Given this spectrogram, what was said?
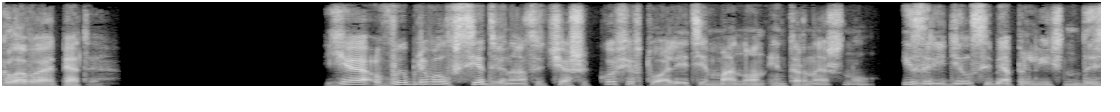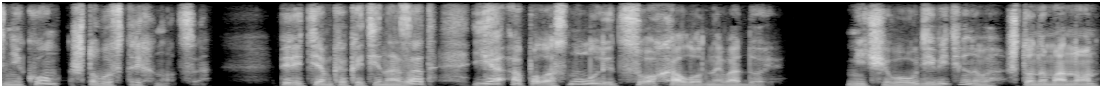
Глава 5. Я выблевал все 12 чашек кофе в туалете Manon International и зарядил себя приличным дозняком, чтобы встряхнуться. Перед тем, как идти назад, я ополоснул лицо холодной водой. Ничего удивительного, что на Манон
